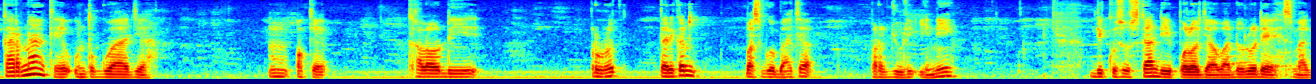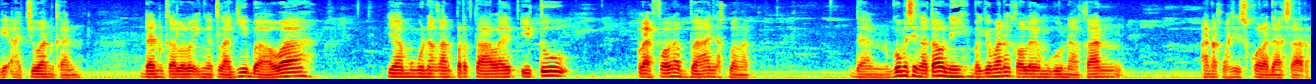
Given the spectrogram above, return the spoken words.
karena kayak untuk gue aja hmm, oke okay. kalau di runut tadi kan pas gue baca per Juli ini dikhususkan di Pulau Jawa dulu deh sebagai acuan kan. Dan kalau lo ingat lagi bahwa yang menggunakan Pertalite itu levelnya banyak banget. Dan gue masih nggak tahu nih bagaimana kalau yang menggunakan anak masih sekolah dasar.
